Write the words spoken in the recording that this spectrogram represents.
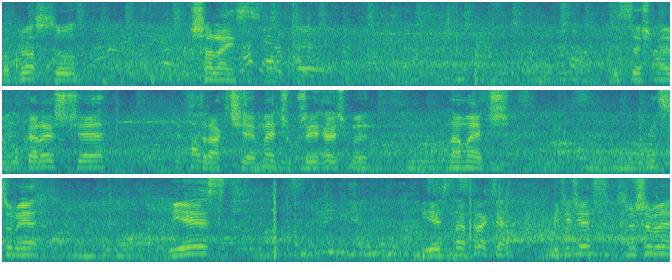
Po prostu szaleństwo. Jesteśmy w Bukareszcie w trakcie meczu. Przyjechaliśmy na mecz. Więc w sumie jest jest ta atrakcja. Widzicie? Słyszymy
